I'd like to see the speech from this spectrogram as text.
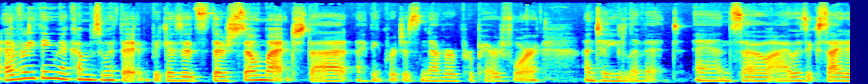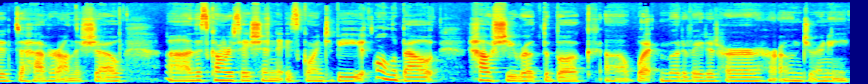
everything that comes with it, because it's there's so much that I think we're just never prepared for until you live it. And so I was excited to have her on the show. Uh, this conversation is going to be all about how she wrote the book, uh, what motivated her, her own journey,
